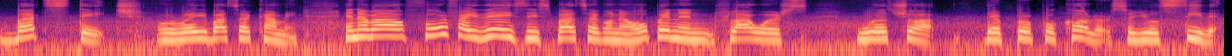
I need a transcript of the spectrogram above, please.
bud stage, already buds are coming. In about four or five days, these buds are gonna open and flowers will show up. They're purple color, so you'll see them.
